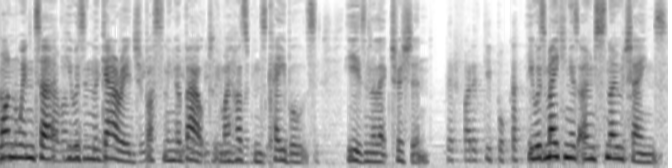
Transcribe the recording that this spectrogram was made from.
One winter, he was in the garage bustling about with my husband's cables. He is an electrician. He was making his own snow chains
